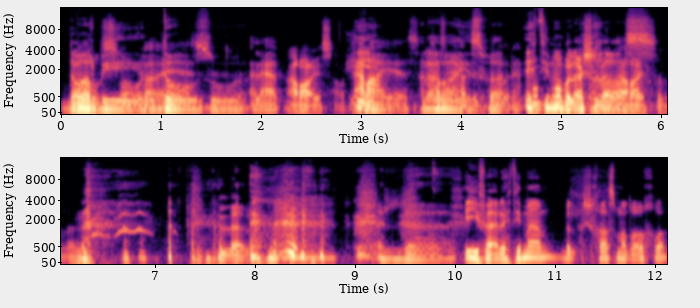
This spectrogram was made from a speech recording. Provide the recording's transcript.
دولز باربي أو دولز و- العاب عرايس أو شيء. العرايس العرايس. مو- فاهتمام مو بالاكل بالأشخاص. لا لا. اي فالاهتمام بالأشخاص مرة أخرى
